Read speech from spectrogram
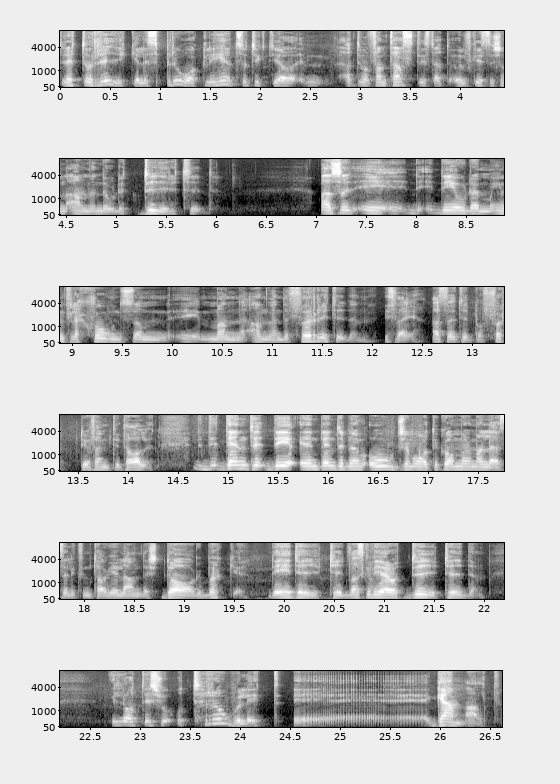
retorik eller språklighet så tyckte jag mm, att det var fantastiskt att Ulf Kristersson använde ordet dyrtid. Alltså eh, det- det ord om inflation som eh, man använde förr i tiden i Sverige. Alltså typ på 40 och 50-talet. Det- Den, det, den typen av ord som återkommer om man läser liksom Tage Erlanders dagböcker. Det är dyrtid, vad ska vi göra åt dyrtiden? Det låter så otroligt eh, gammalt.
